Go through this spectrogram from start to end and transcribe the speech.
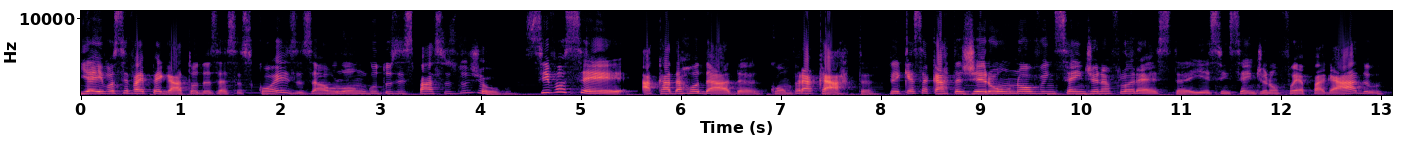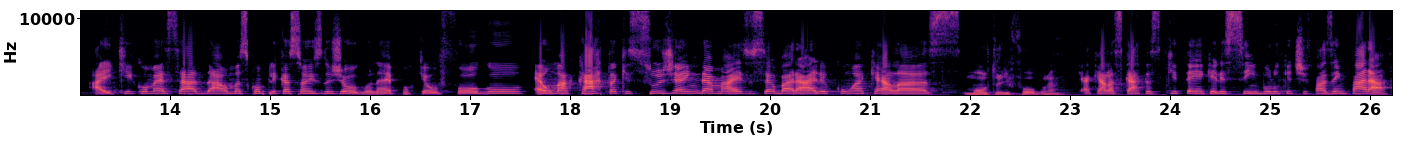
E aí você vai pegar todas essas coisas ao longo dos espaços do jogo. Se você, a cada rodada, compra a carta, vê que essa carta gerou um novo incêndio na floresta e esse incêndio não foi apagado, aí que começa a dar umas complicações no jogo, né? Porque o fogo é uma carta que suja ainda mais o seu baralho com aquelas. Monstro de fogo, né? Aquelas cartas que tem aquele símbolo que te fazem parar.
